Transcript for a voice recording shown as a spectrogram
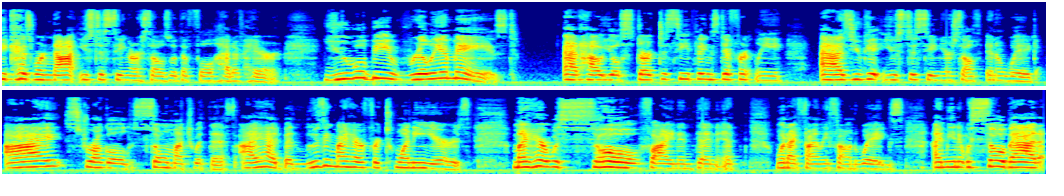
because we're not used to seeing ourselves with a full head of hair. You will be really amazed at how you'll start to see things differently as you get used to seeing yourself in a wig. I struggled so much with this. I had been losing my hair for 20 years. My hair was so fine and thin when I finally found wigs. I mean, it was so bad.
